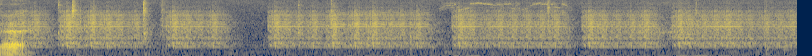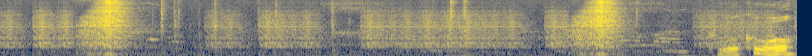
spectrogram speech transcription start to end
Okay. Cool, cool.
